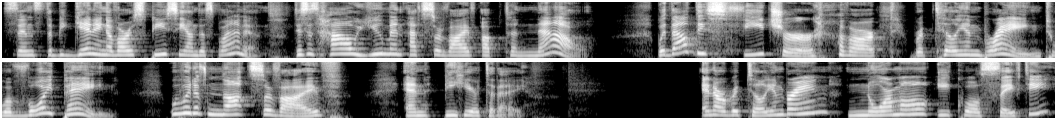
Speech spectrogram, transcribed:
since the beginning of our species on this planet. This is how humans have survived up to now. Without this feature of our reptilian brain to avoid pain, we would have not survived and be here today. In our reptilian brain, normal equals safety,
